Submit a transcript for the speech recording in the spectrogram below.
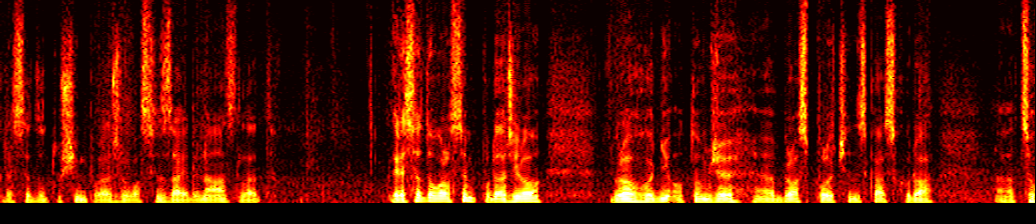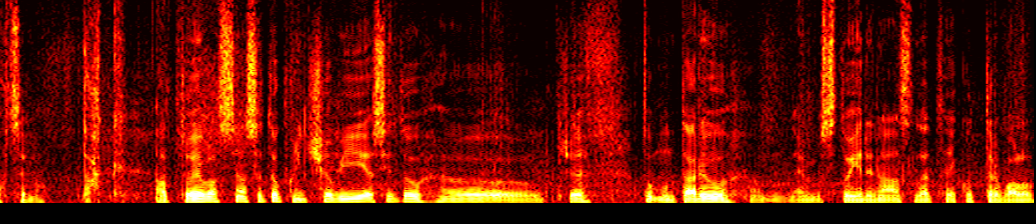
kde se to tuším podařilo vlastně za 11 let. Kde se to vlastně podařilo, bylo hodně o tom, že eh, byla společenská schoda, eh, co chceme. Tak. A to je vlastně asi to klíčové, jestli to, že v tom Ontariu, nevím, jestli to 11 let jako trvalo,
